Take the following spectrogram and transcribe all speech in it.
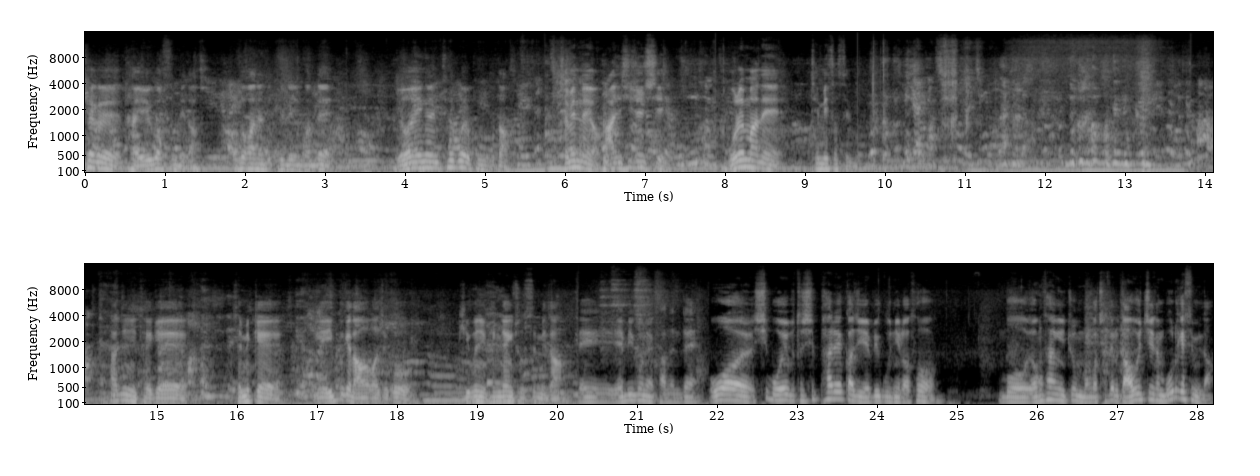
책을 다 읽었습니다. 도서관에서 빌린 건데 여행은 최고의 공부다. 재밌네요. 안시준 씨. 오랜만에 재밌었습니다. 사진이 되게 재밌게 이게 이쁘게 나와가지고 기분이 굉장히 좋습니다. 내일 예비군에 가는데 5월 15일부터 18일까지 예비군이라서 뭐 영상이 좀 뭔가 제대로 나올지는 모르겠습니다.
